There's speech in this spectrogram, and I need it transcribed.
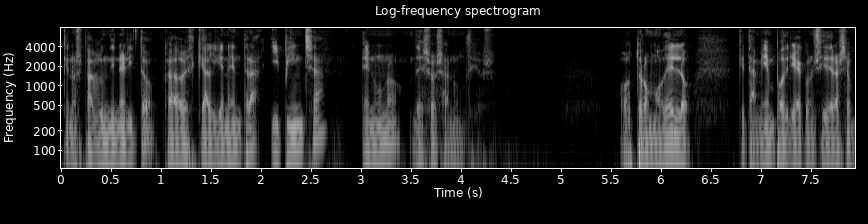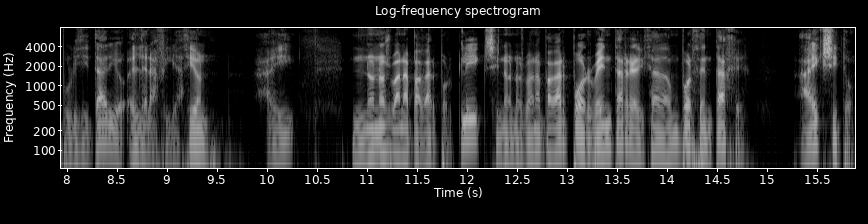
que nos pague un dinerito cada vez que alguien entra y pincha en uno de esos anuncios. Otro modelo que también podría considerarse publicitario, el de la afiliación. Ahí no nos van a pagar por clic, sino nos van a pagar por venta realizada, un porcentaje. A éxito.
